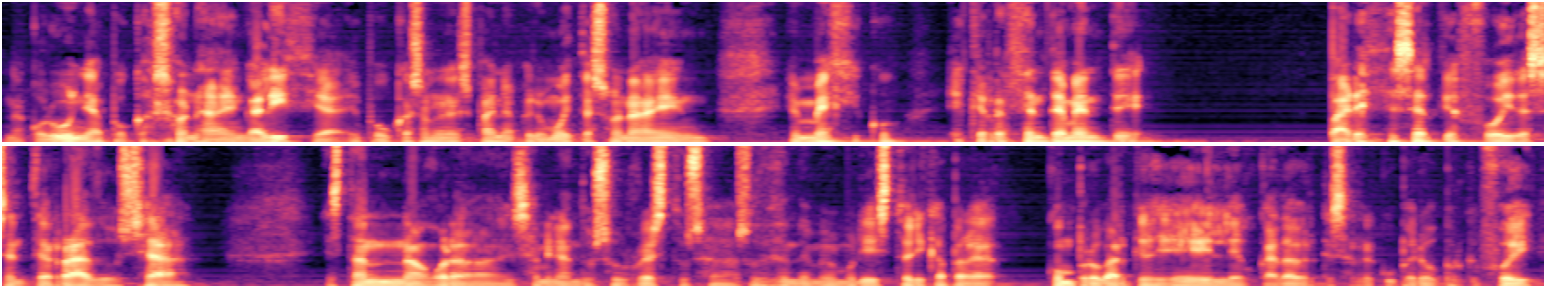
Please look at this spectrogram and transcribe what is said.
na Coruña, pouca zona en Galicia e pouca zona en España, pero moita zona en, en México, e que recentemente parece ser que foi desenterrado xa Están agora examinando os seus restos a Asociación de Memoria Histórica para comprobar que ele é o cadáver que se recuperou, porque foi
